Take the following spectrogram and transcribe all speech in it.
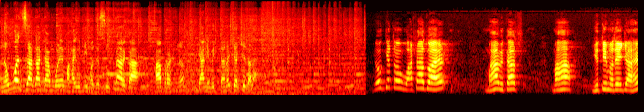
नव्वद जागा त्यामुळे महायुतीमध्ये सुटणार का? हा प्रश्न या निमित्तानं चर्चेत आला आहे. योग्य तो वाटा जो आहे महाविकास महायुतीमध्ये जे आहे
